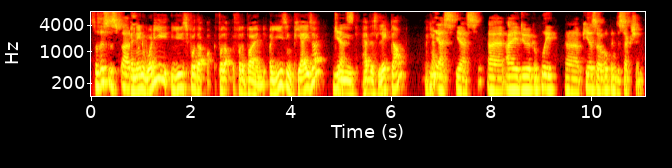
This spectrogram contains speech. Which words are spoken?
So this is. Uh, and then what do you use for the for the for the bone? Are you using piezo? Do yes. you have this let down? Okay. Yes, yes. Uh, I do a complete uh, piezo open dissection.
